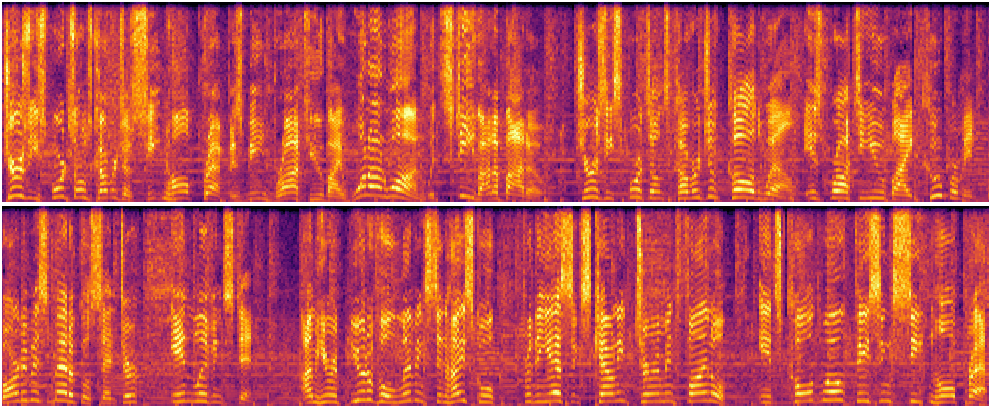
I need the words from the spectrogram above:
Jersey Sports Zone's coverage of Seton Hall Prep is being brought to you by One on One with Steve Adubato. Jersey Sports Zone's coverage of Caldwell is brought to you by Cooperman Barnabas Medical Center in Livingston. I'm here at beautiful Livingston High School for the Essex County Tournament Final. It's Caldwell facing Seton Hall Prep.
